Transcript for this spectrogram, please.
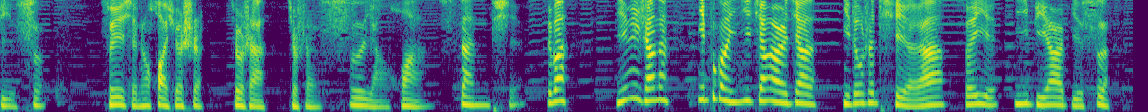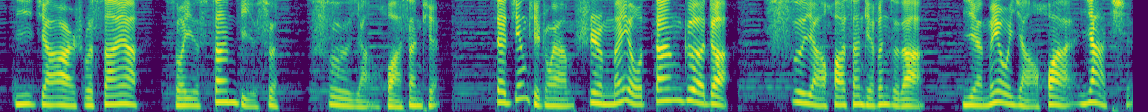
比四，所以写成化学式就是啊，就是四氧化三铁，对吧？因为啥呢？你不管一加二加，你都是铁呀，所以一比二比四，一加二是不是三呀？所以三比四，四氧化三铁。在晶体中呀，是没有单个的四氧化三铁分子的，也没有氧化亚铁，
